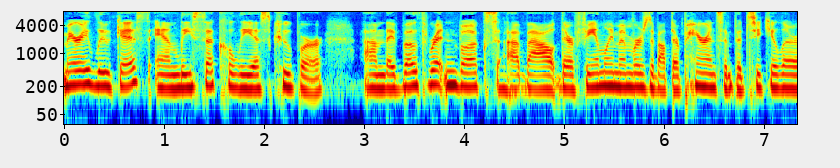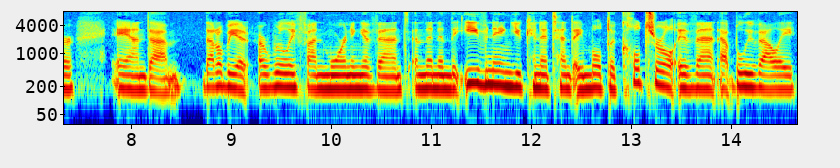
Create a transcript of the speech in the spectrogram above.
Mary Lucas and Lisa Colias Cooper. Um, they've both written books Mm-hmm. about their family members, about their parents in particular, and um, that'll be a, a really fun morning event. And then in the evening, you can attend a multicultural event at Blue Valley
